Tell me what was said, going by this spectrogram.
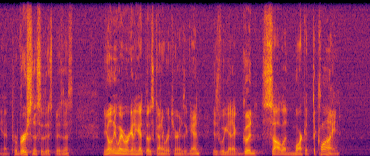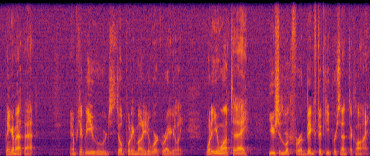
you know, perverseness of this business, the only way we're going to get those kind of returns again is we get a good, solid market decline. Think about that. And particularly you who are still putting money to work regularly. What do you want today? You should look for a big 50% decline.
